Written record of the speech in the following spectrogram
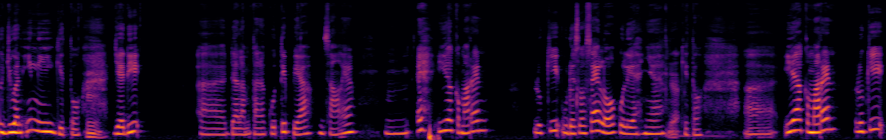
tujuan ini gitu. Hmm. Jadi eh, dalam tanda kutip ya, misalnya, hmm, eh iya kemarin Lucky udah selesai loh kuliahnya, Ya. gitu. Eh, iya kemarin Lucky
